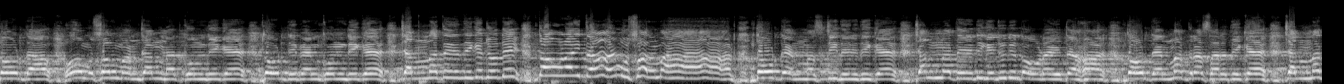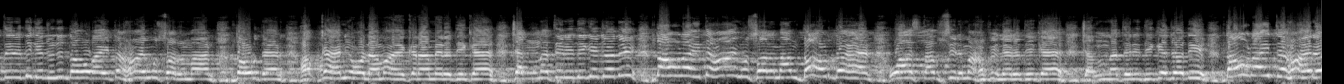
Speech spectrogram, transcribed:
দৌড় দাও। ও মুসলমান, জান্নাত কোন দিকে? দৌড় দিবেন কোন দিকে? জান্নাতের দিকে যদি দৌড়াইতে হয় মুসলমান, দৌড় দেন মসজিদের দিকে। জান্নাতের দিকে যদি দৌড়াইতে হয়, দৌড় দেন মাদ্রাসার দিকে। জান্নাতের দিকে যদি দৌড়াইতে হয় মুসলমান, দৌড় দেন হকানি ওলামা একরামের দিকে। জান্নাতের দিকে যদি দৌড়াইতে হয় মুসলমান, দৌড় দেন ওয়াজ তাফসির মাহফিলের দিকে। জান্নাতের দিকে যদি দৌড়াইতে হয় রে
